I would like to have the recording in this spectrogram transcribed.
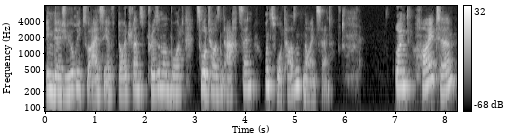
in der Jury zu ICF Deutschlands Prism Award 2018 und 2019. Und heute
